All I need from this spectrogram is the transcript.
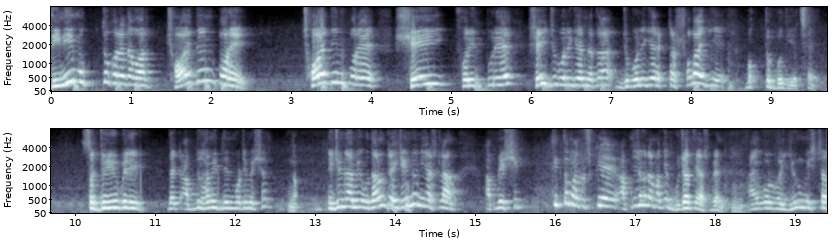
তিনি মুক্ত করে দেওয়ার ছয় দিন পরে ছয় দিন পরে সেই ফরিদপুরে সেই যুবলীগের নেতা যুবলীগের একটা সবাই গিয়ে বক্তব্য দিয়েছে। So do you believe that Abdul Hamid দিন মোটিভেশন এই জন্য আমি উদাহরণটা এই জন্য নিয়ে আসলাম আপনি শিক্ষিত মানুষকে আপনি যখন আমাকে বুঝাতে আসবেন আমি বলব you mister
